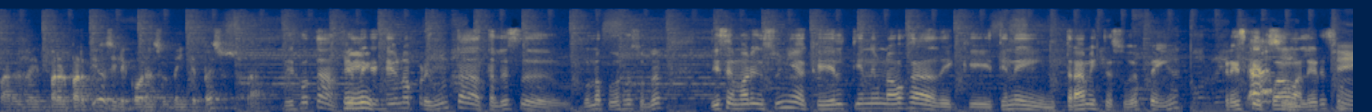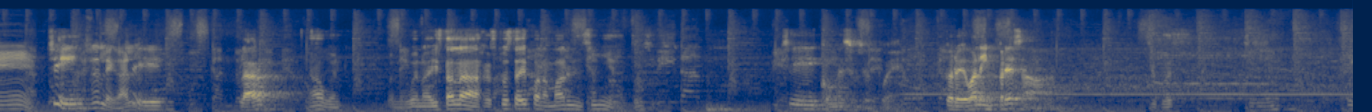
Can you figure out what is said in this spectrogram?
para el, para el partido si le cobran sus 20 pesos. DJ, fíjate que hay una pregunta, tal vez eh, vos la podés resolver. Dice Mario Insuña que él tiene una hoja de que tiene en trámite su EPI. ¿Crees que Ah, pueda sí. valer eso? Sí, Sí. eso es legal. Sí, claro. Ah, bueno. Bueno, bueno, ahí está la respuesta ahí para Mario Insuña, entonces. Sí, con eso se puede. Pero lleva la impresa. ¿no? Sí, pues. Sí, sí.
